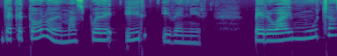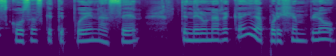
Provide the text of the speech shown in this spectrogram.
ya que todo lo demás puede ir y venir. Pero hay muchas cosas que te pueden hacer tener una recaída. Por ejemplo,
